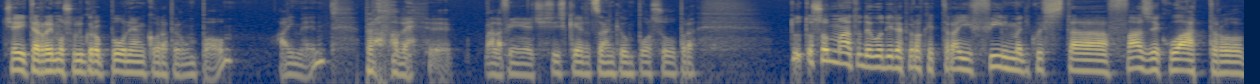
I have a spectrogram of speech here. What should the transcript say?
ci riterremo sul groppone ancora per un po', ahimè, però vabbè, eh, alla fine ci si scherza anche un po' sopra. Tutto sommato devo dire però che tra i film di questa fase 4,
